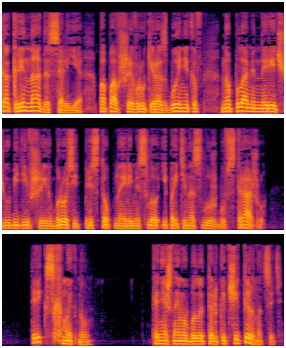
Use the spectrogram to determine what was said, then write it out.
как Ренада Салье, попавшая в руки разбойников, но пламенной речью убедившая их бросить преступное ремесло и пойти на службу в стражу. Трикс хмыкнул. Конечно, ему было только четырнадцать.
